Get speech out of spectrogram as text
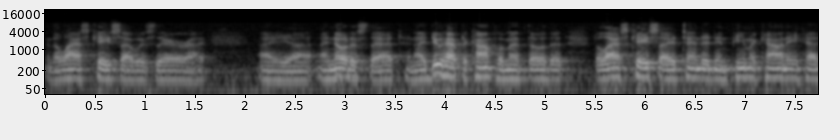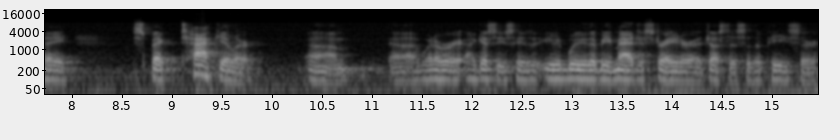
In the last case I was there, I, I, uh, I noticed that. And I do have to compliment, though, that the last case I attended in Pima County had a spectacular, um, uh, whatever, I guess he's, his, he would either be magistrate or a justice of the peace or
